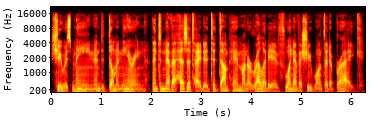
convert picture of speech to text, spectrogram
She was mean and domineering and never hesitated to dump him on a relative whenever she wanted a break.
